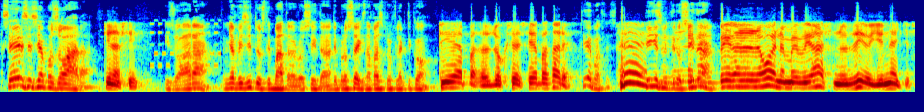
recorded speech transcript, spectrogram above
Ξέρεις εσύ από ζωάρα. Τι είναι αυτή; Η ζωάρα. Μια βυζίτου στην Πάτρα, Ρωσίδα, να την προσέχει να βάζεις προφυλακτικό. Τι έπαθα, δεν το ξέρεις, τι έπαθα ρε; Τι έπαθες; Ε, Πήγες με τη Ρωσίδα; Πήγανε εγώ να με βιάσουν δύο γυναίκες.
